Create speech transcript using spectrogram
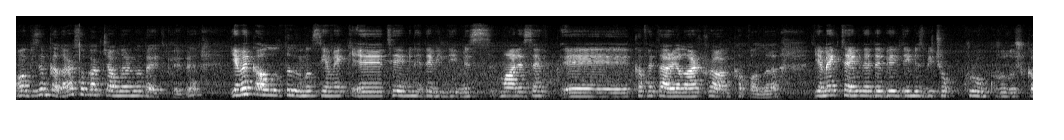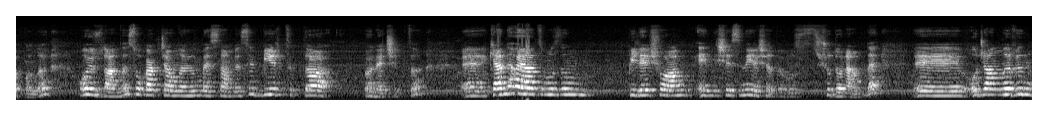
Ama bizim kadar sokak canlarını da etkiledi. Yemek aldığımız, yemek e, temin edebildiğimiz maalesef e, kafeteryalar şu an kapalı. Yemek temin edebildiğimiz birçok kurum kuruluş kapalı. O yüzden de sokak canlarının beslenmesi bir tık daha öne çıktı. E, kendi hayatımızın bile şu an endişesini yaşadığımız şu dönemde e, o canların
